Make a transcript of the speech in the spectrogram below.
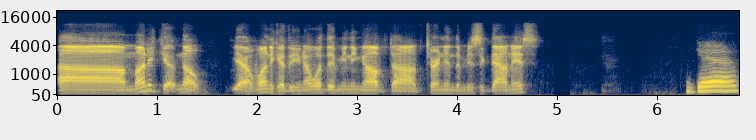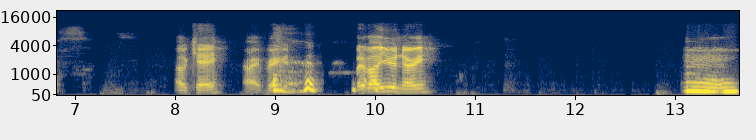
Uh, Monica, no, yeah, Monica, do you know what the meaning of uh, turning the music down is? Yes. Okay, all right, very good. what about you, Nuri? Mm,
